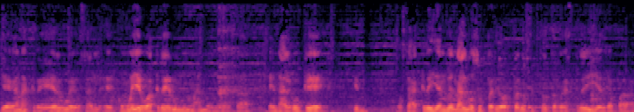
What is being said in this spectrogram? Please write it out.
llegan a creer, güey, o sea, cómo llegó a creer un humano, ¿no? O sea, en algo que, que, o sea, creyendo en algo superior, pero es extraterrestre y era para,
